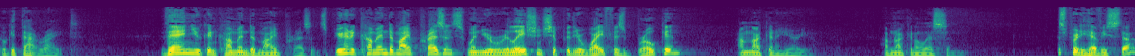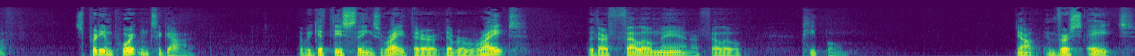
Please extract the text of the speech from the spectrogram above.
Go get that right. Then you can come into my presence. You're going to come into my presence when your relationship with your wife is broken. I'm not going to hear you. I'm not going to listen. It's pretty heavy stuff. It's pretty important to God that we get these things right, that, are, that we're right with our fellow man, our fellow people. Now, in verse 8,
